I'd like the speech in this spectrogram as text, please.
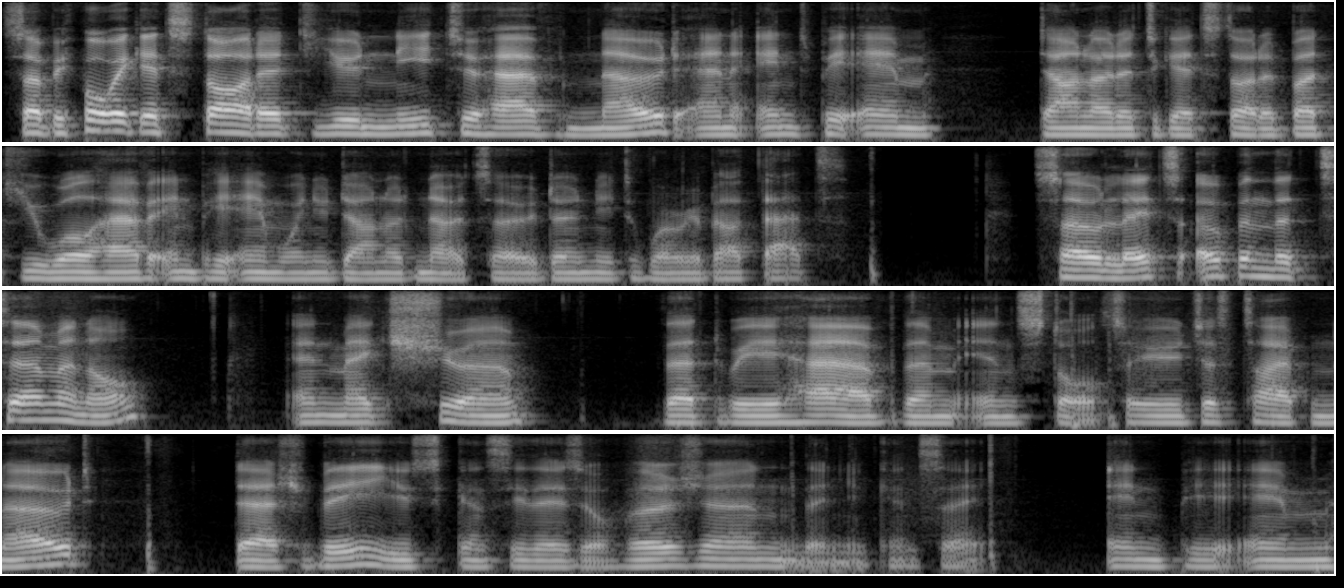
So before we get started, you need to have Node and NPM downloaded to get started, but you will have NPM when you download Node, so don't need to worry about that. So let's open the terminal and make sure that we have them installed. So you just type node dash v, you can see there's your version, then you can say npm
